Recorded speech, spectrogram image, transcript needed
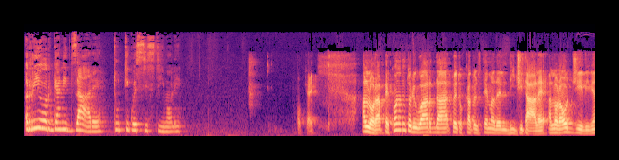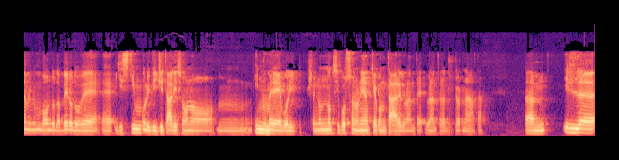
riorganizzare tutti questi stimoli. Ok. Allora, per quanto riguarda, tu hai toccato il tema del digitale, allora oggi viviamo in un mondo davvero dove eh, gli stimoli digitali sono mh, innumerevoli, cioè non, non, si possono neanche contare durante, durante la giornata. Um, il,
